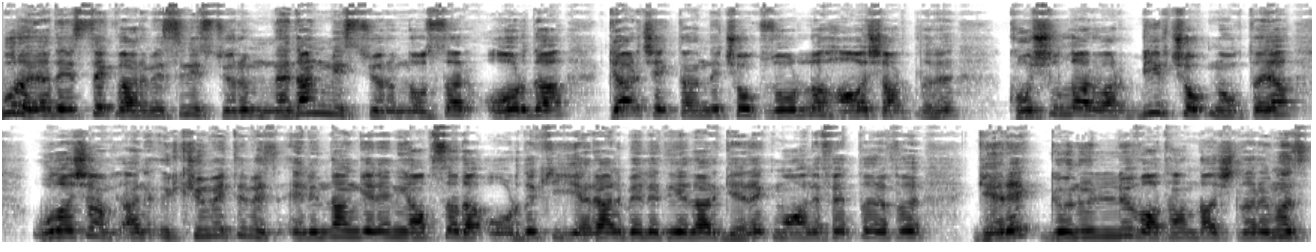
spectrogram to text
buraya destek vermesini istiyorum. Neden mi istiyorum dostlar? Orada gerçekten de çok zorlu hava şartları, koşullar var. Birçok noktaya ulaşamıyor. Hani hükümetimiz elinden geleni yapsa da oradaki yerel belediyeler gerek muhalefet tarafı gerek gönüllü vatandaşlarımız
